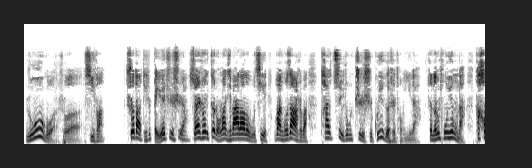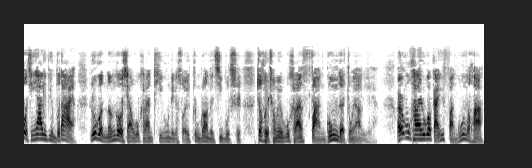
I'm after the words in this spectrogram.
如果说西方。说到底是北约制式啊，虽然说各种乱七八糟的武器万国造是吧？它最终制式规格是统一的，是能通用的，它后勤压力并不大呀。如果能够向乌克兰提供这个所谓重装的机步师，这会成为乌克兰反攻的重要力量。而乌克兰如果敢于反攻的话，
